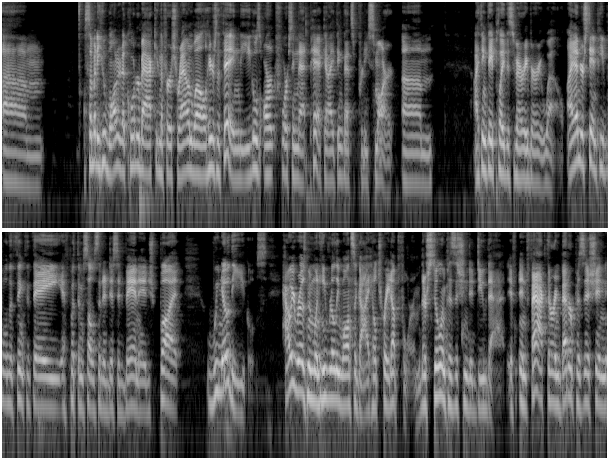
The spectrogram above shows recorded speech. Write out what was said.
um, somebody who wanted a quarterback in the first round, well, here's the thing: the Eagles aren't forcing that pick, and I think that's pretty smart. Um, I think they played this very, very well. I understand people that think that they have put themselves at a disadvantage, but we know the Eagles. Howie Roseman, when he really wants a guy, he'll trade up for him. They're still in position to do that. If in fact they're in better position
